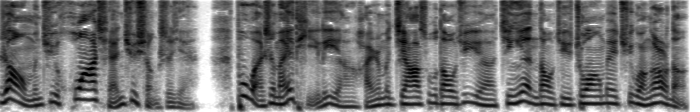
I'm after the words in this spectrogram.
让我们去花钱去省时间，不管是买体力啊，还是什么加速道具啊、经验道具、装备、去广告等，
